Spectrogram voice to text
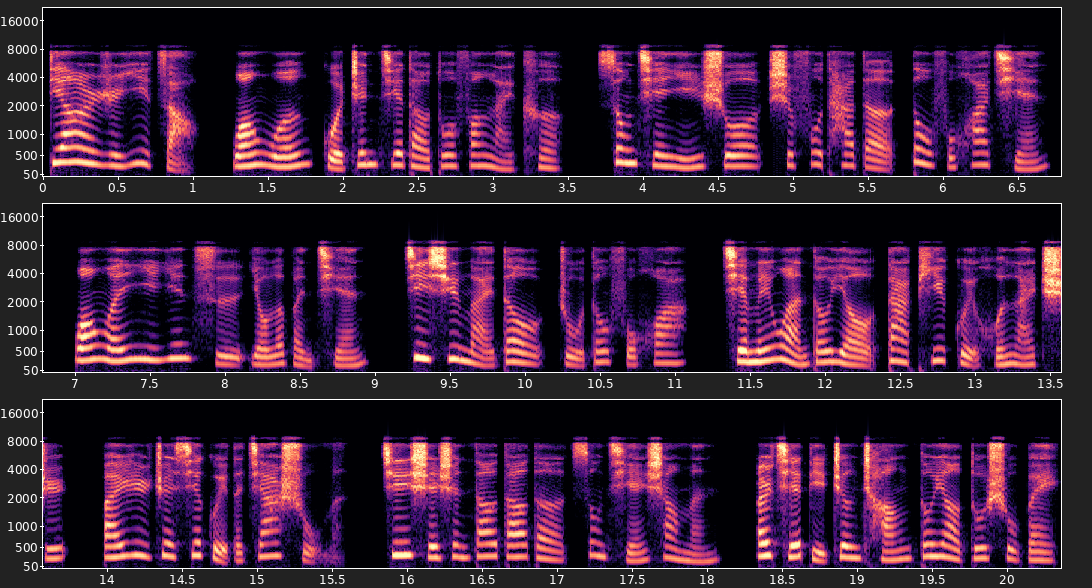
第二日一早，王文果真接到多方来客，送钱银，说是付他的豆腐花钱。王文亦因此有了本钱，继续买豆煮豆腐花，且每晚都有大批鬼魂来吃。白日这些鬼的家属们均神神叨叨的送钱上门，而且比正常都要多数倍。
